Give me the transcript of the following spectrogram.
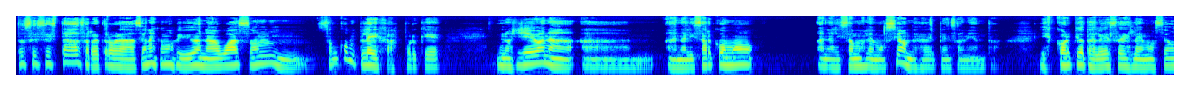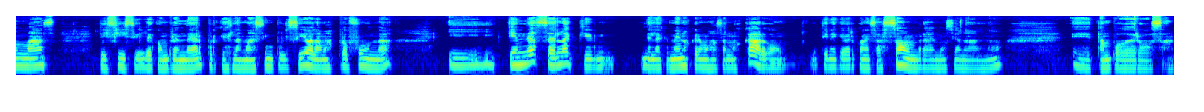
Entonces estas retrogradaciones que hemos vivido en agua son, son complejas porque nos llevan a, analizar cómo analizamos la emoción desde el pensamiento. Y Escorpio tal vez es la emoción más difícil de comprender porque es la más impulsiva, la más profunda y tiende a ser la que, de la que menos queremos hacernos cargo. Tiene que ver con esa sombra emocional ¿no? Eh, tan poderosa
